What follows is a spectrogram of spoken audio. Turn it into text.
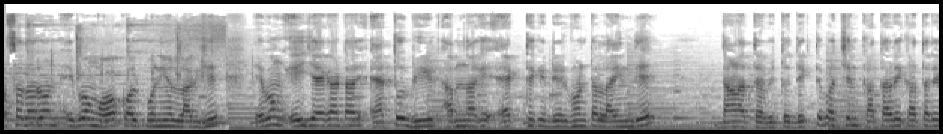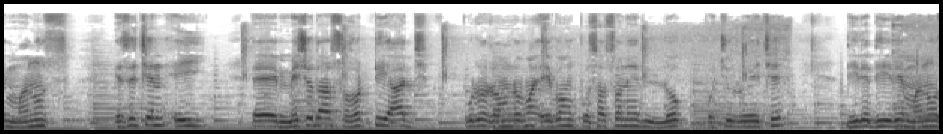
অসাধারণ এবং অকল্পনীয় লাগছে। এবং এই জায়গাটায় এত ভিড়, আপনাকে এক থেকে দেড় ঘণ্টা লাইন দিয়ে দাঁড়াতে হবে। তো দেখতে পাচ্ছেন, কাতারে কাতারে মানুষ এসেছেন এই মেছোদা শহরটি আজ পুরো রমরমা এবং প্রশাসনের লোক প্রচুর রয়েছে। ধীরে ধীরে মানুষ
